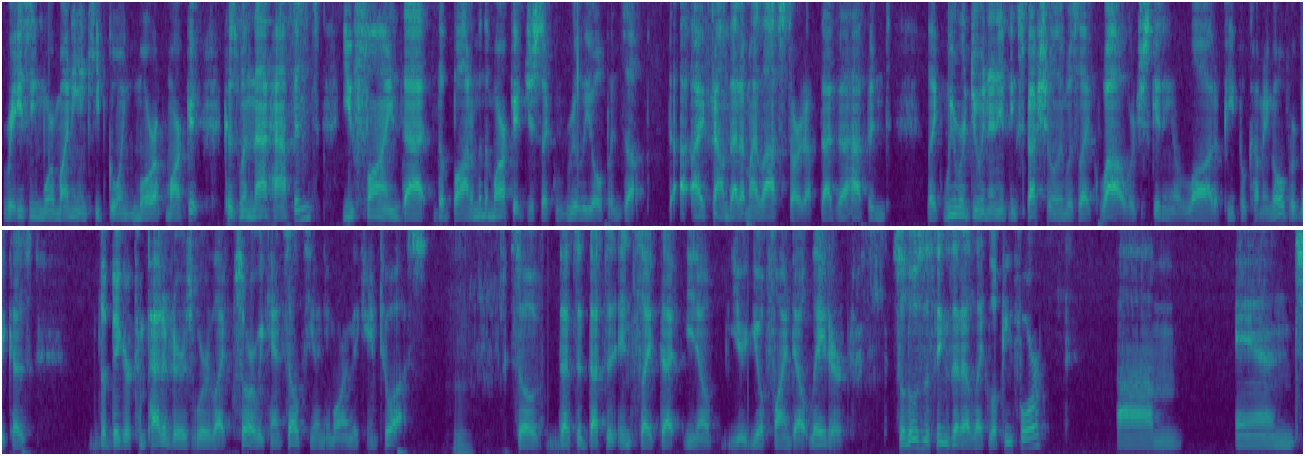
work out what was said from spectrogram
raising more money and keep going more up market. Because when that happens, you find that the bottom of the market just like really opens up. I found that at my last startup. That that happened like we weren't doing anything special and was like, wow, we're just getting a lot of people coming over because the bigger competitors were like, sorry, we can't sell to you anymore, and they came to us. Hmm. So that's a, that's an insight that you know you will find out later. So those are the things that I like looking for, um, and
